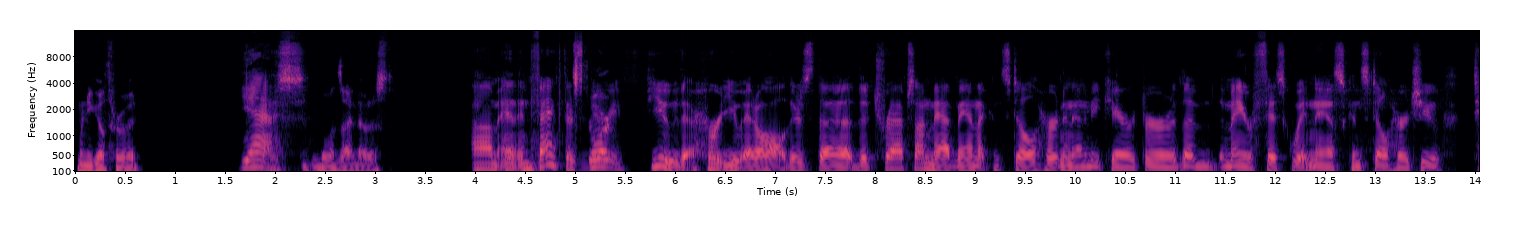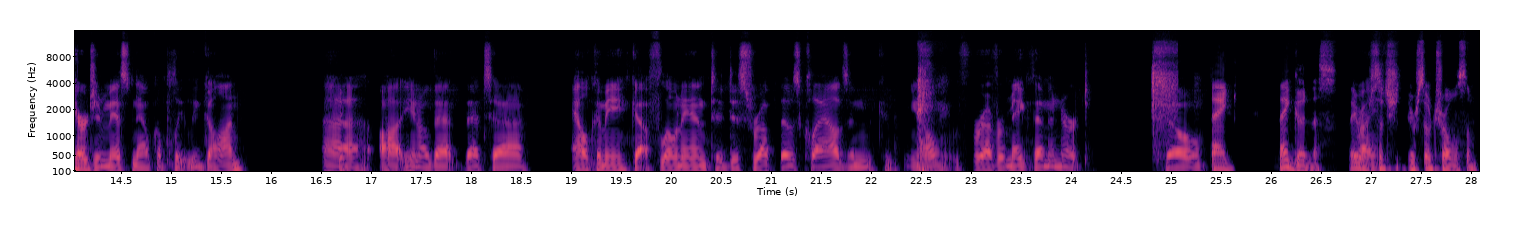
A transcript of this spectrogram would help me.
when you go through it. Yes. The ones I noticed. Um, and in fact, there's very few that hurt you at all. There's the the traps on Madman that can still hurt an enemy character. The the Mayor Fisk witness can still hurt you. Terrigen Mist now completely gone. Uh, uh, you know that that uh, alchemy got flown in to disrupt those clouds and you know forever make them inert. So Thank, thank goodness. They were Right. such. They were so troublesome.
